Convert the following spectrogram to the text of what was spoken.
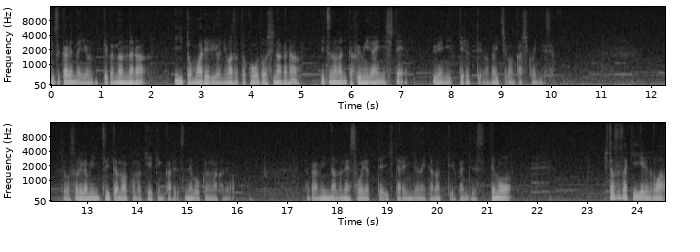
気づかれないようにっていうかなんならいいと思われるようにわざと行動しながらいつの間にか踏み台にして上に行ってるっていうのが一番賢いんですよ。そうそれが身についたのはこの経験からですね僕の中では。だからみんなもねそうやって生きたらいいんじゃないかなっていう感じです。でも一つだけ言えるのは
